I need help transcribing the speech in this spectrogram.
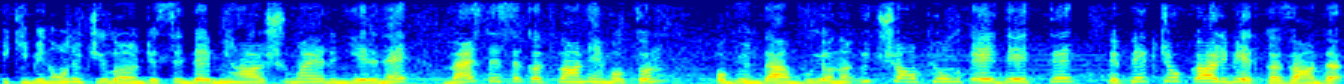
2013 yılı öncesinde Michael Schumacher'in yerine Mercedes'e katılan Hamilton o günden bu yana 3 şampiyonluk elde etti ve pek çok galibiyet kazandı.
